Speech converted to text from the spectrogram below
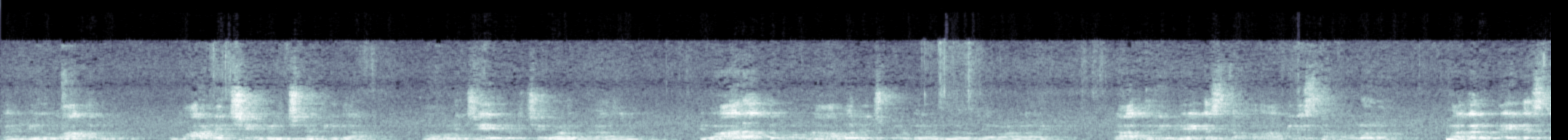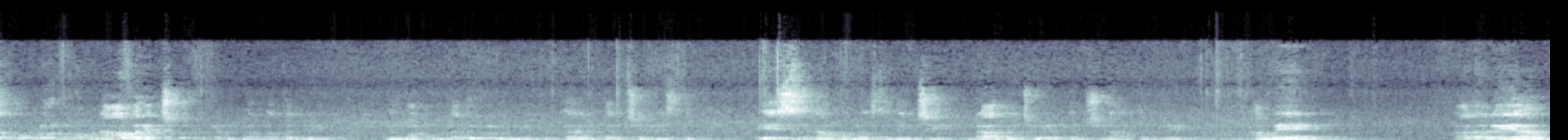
కానీ నువ్వు మాత్రం కుమారుని చేయి విడిచినట్లుగా మమ్మల్ని చేయి విడిచేవాడు కాదని దివారాత్రం మమ్మల్ని ఆవరించుకుంటూ ఉండేవాడు అని రాత్రి మేఘస్తంభం అగ్నిస్తంభంలోను పగలు మేఘస్తంభంలోను మమ్మల్ని ఆవరించుకున్నటువంటి పరమ తండ్రి మేము మాకున్నందుకు మీ కృతజ్ఞతలు చెల్లిస్తున్నాం. ఏసు నామంలో స్తుతించి ప్రార్థించి వెళ్తున్నాం తండ్రి. ఆమె హల్లెలూయా.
